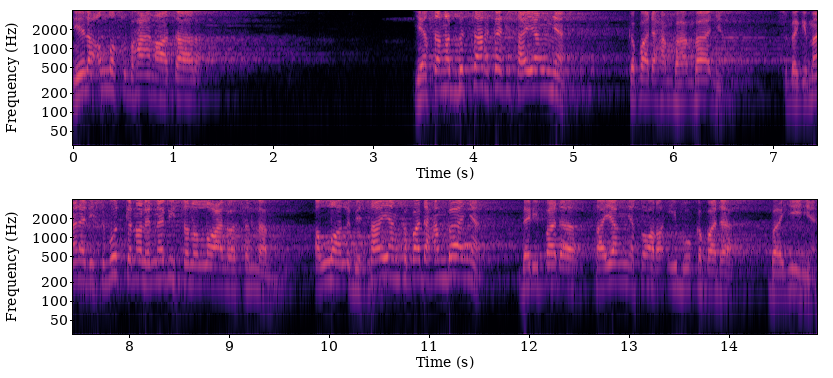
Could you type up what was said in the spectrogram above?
Dialah Allah Subhanahu wa taala yang sangat besar kasih sayangnya kepada hamba-hambanya. Sebagaimana disebutkan oleh Nabi sallallahu alaihi wasallam, Allah lebih sayang kepada hambanya daripada sayangnya seorang ibu kepada bayinya.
